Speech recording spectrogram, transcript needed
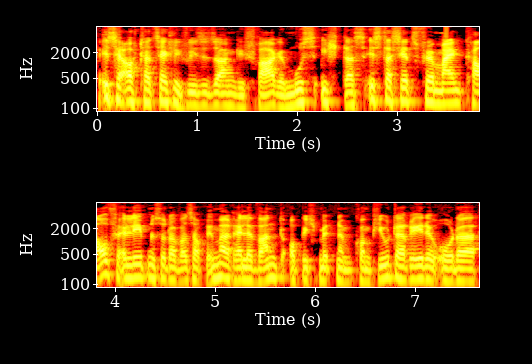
Ist ja auch tatsächlich, wie Sie sagen, die Frage, muss ich das, ist das jetzt für mein Kauferlebnis oder was auch immer relevant, ob ich mit einem Computer rede oder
